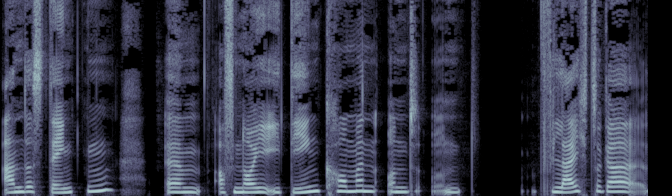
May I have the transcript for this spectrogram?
anders denken, ähm, auf neue Ideen kommen und und vielleicht sogar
